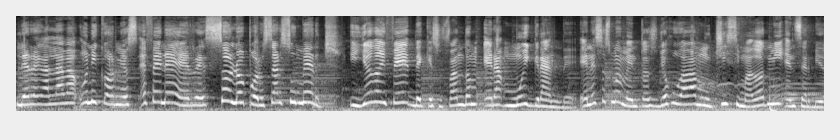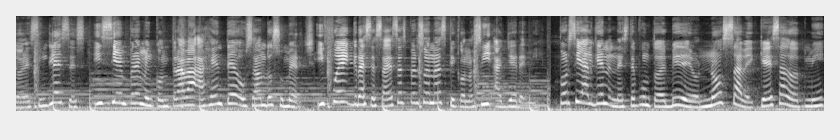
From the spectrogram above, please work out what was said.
le regalaba unicornios FNR solo por usar su merch. Y yo doy fe de que su fandom era muy grande. En esos momentos yo jugaba muchísimo a Dotme en servidores ingleses y siempre me encontraba a gente usando su merch y fue gracias a esas personas que conocí a Jeremy. Por si alguien en este punto del video no sabe qué es Adopt Me,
